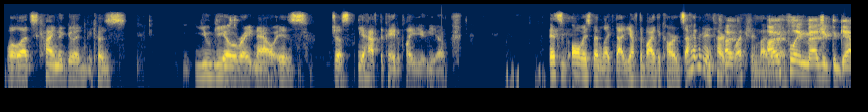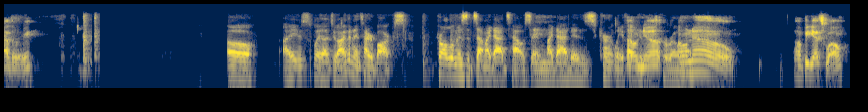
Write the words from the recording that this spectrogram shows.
Well, that's kind of good because Yu-Gi-Oh right now is just you have to pay to play Yu-Gi-Oh. It's always been like that. You have to buy the cards. I have an entire I- collection, by the way. I've played Magic the Gathering. Oh, I used to play that too. I have an entire box. Problem is, it's at my dad's house, and my dad is currently oh, affected Oh no! with Corona. Oh no! I hope he gets well.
